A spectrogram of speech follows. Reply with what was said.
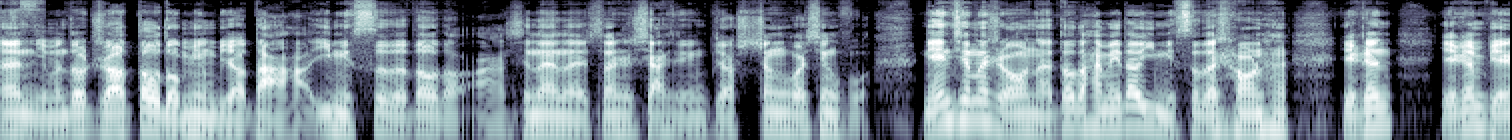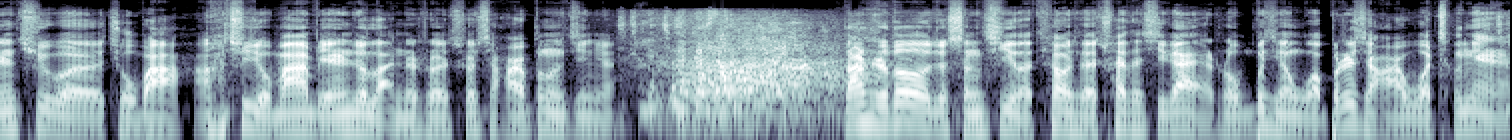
那你们都知道豆豆命比较大哈，一米四的豆豆啊，现在呢算是下行比较生活幸福。年轻的时候呢，豆豆还没到一米四的时候呢，也跟 也跟别人去过酒吧啊，去酒吧别人就拦着说说小孩不能进去。当时豆豆就生气了，跳起来踹他膝盖，说不行，我不是小孩，我成年人。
